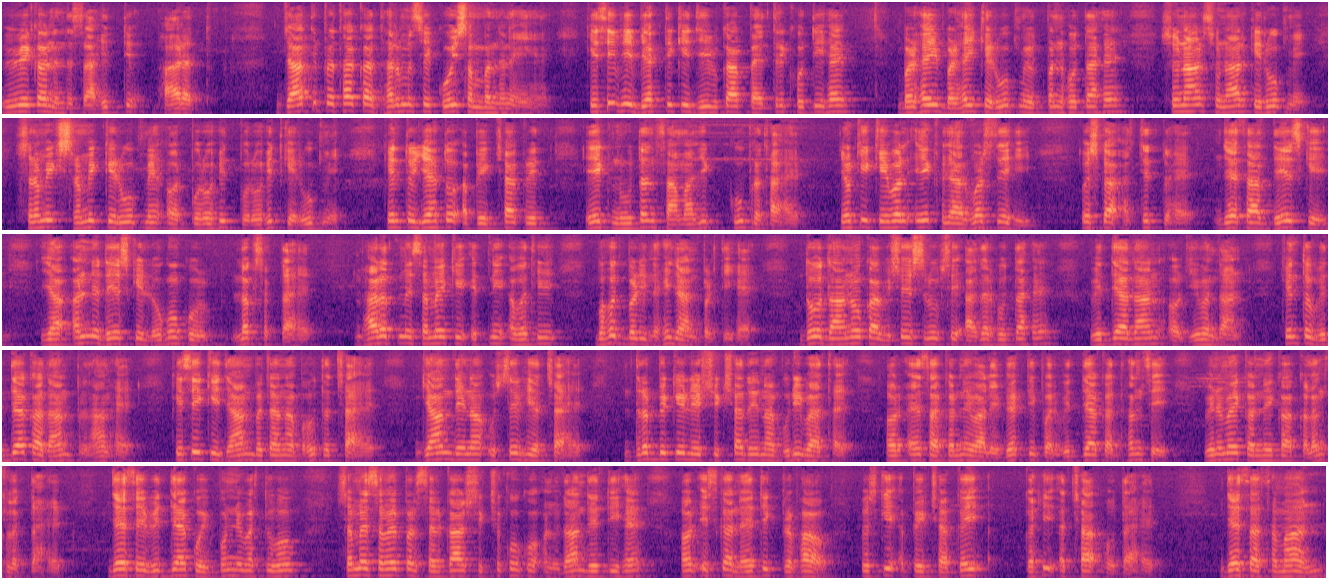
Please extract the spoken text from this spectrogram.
विवेकानंद साहित्य, भारत। जाति प्रथा का धर्म से कोई संबंध नहीं है। किसी भी व्यक्ति की जीविका पैतृक होती है, बढ़ई बढ़ई के रूप में उत्पन्न होता है, सुनार सुनार के रूप में, श्रमिक श्रमिक के रूप में और पुरोहित पुरोहित के रूप में। किंतु यह तो अपेक्षाकृत एक नूतन सामाजिक कुप्रथा है, क्योंकि केवल एक हज़ार वर्ष से ही उसका अस्तित्व है। जैसा देश के या अन्य देश के लोगों को लग सकता है। भारत में समय की इतनी अवधि बहुत बड़ी नहीं जान पड़ती है। दो दानों का विशेष रूप से आदर होता है, विद्यादान और जीवन दान किंतु विद्या का दान प्रधान है। किसी की जान बचाना बहुत अच्छा है, ज्ञान देना उससे भी अच्छा है। द्रव्य के लिए शिक्षा देना बुरी बात है और ऐसा करने वाले व्यक्ति पर विद्या का धन से विनिमय करने का कलंक लगता है। जैसे विद्या कोई पुण्य वस्तु हो समय समय पर सरकार शिक्षकों को अनुदान देती है और इसका नैतिक प्रभाव उसकी अपेक्षा कई, कहीं अच्छा होता है। जैसा समान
